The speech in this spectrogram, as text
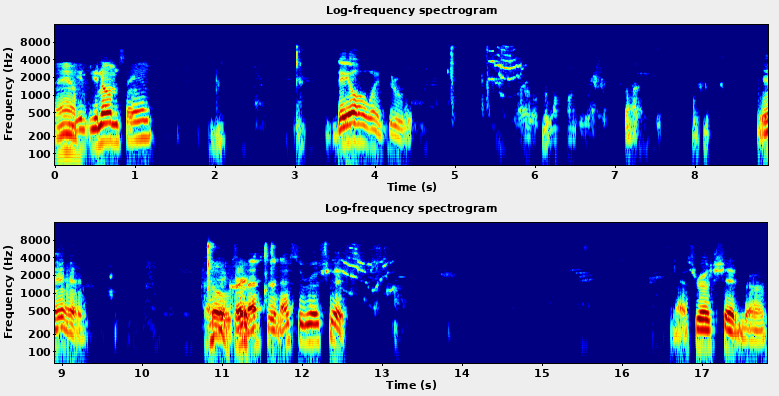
Damn. You, you know what I'm saying? They all went through it. Yeah. That So, so that's the that's the real shit. That's real shit, bro.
